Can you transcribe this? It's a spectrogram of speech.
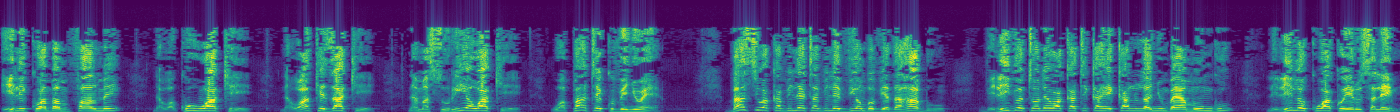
ili kwamba mfalme na wakuu wake na wake zake na masuria wake wapate kuvinywea. Basi wakavileta vile vyombo vya dhahabu vilivyotolewa katika hekalu la nyumba ya mungu lililokuwako yerusalemu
